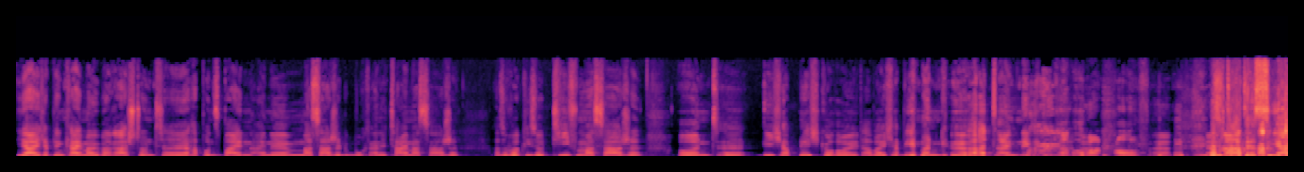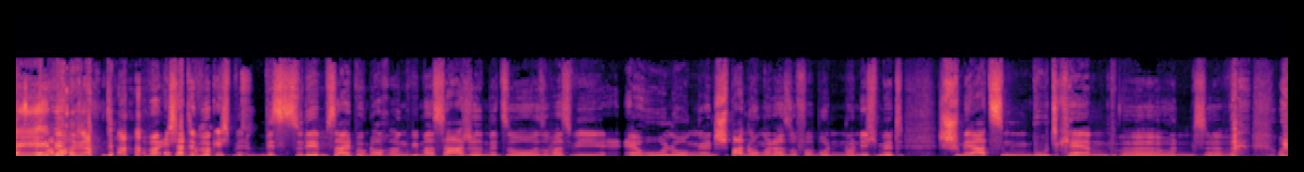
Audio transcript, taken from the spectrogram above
Ja, ich habe den Kai mal überrascht und äh, habe uns beiden eine Massage gebucht, eine Thai-Massage. Also wirklich so Tiefenmassage. Und äh, ich habe nicht geheult, aber ich habe jemanden gehört, im Nebenraum. Hör auf. Äh, Ich war, dachte, das CIA aber- wäre da. aber ich hatte wirklich bis zu dem Zeitpunkt auch irgendwie Massage mit so sowas wie Erholung, Entspannung oder so verbunden und nicht mit Schmerzen, Bootcamp äh, und, äh, und,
